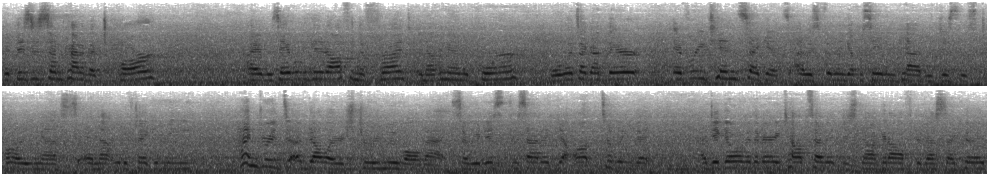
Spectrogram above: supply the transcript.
But this is some kind of a tar. I was able to get it off in the front and over here in the corner. But once I got there, every 10 seconds, I was filling up a sanding pad with just this tarry mess. And that would have taken me hundreds of dollars to remove all that. So we just decided to opt to leave it. I did go over the very tops of it, just knock it off the best I could.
